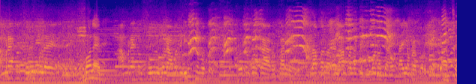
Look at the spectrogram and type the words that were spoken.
আমরা এখন সুইমিং পুলে বলেন। আমরা এখন সুইমিং পুলে আমাদের ইচ্ছে মতো যত প্রকার ওখানে লাফালাফি লাফালাফি জীবনও চায় তাই আমরা করব। আচ্ছা।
